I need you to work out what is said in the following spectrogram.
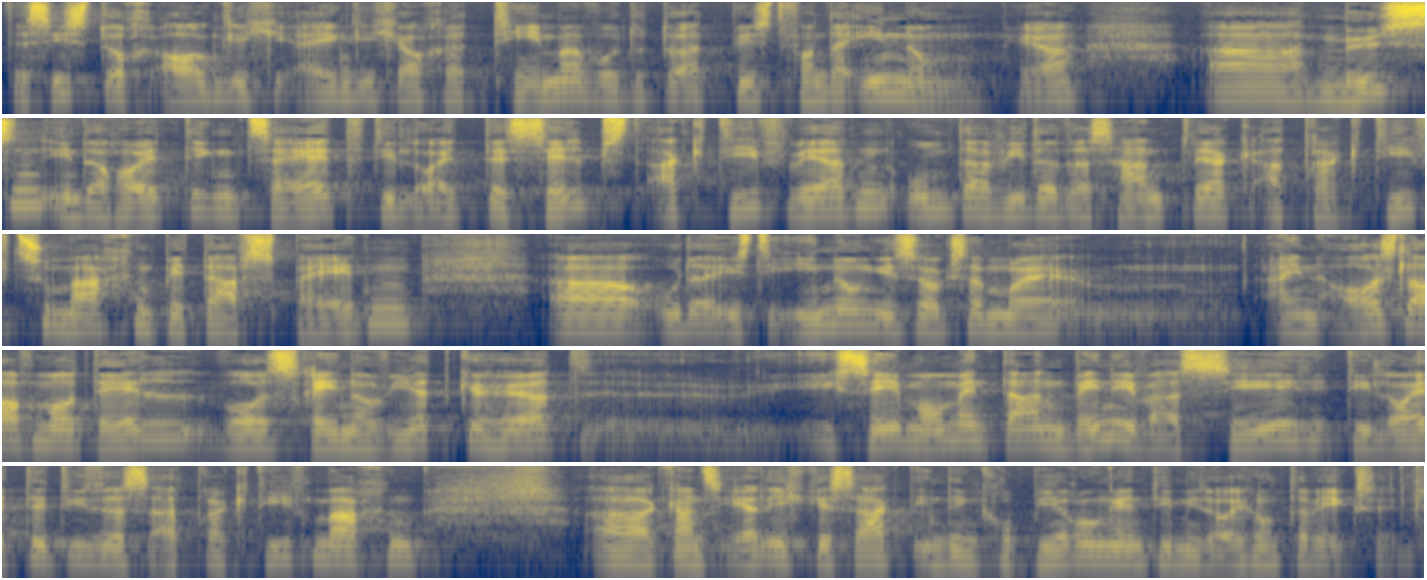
das ist doch eigentlich, eigentlich auch ein Thema, wo du dort bist von der Innung, ja. Äh, müssen in der heutigen Zeit die Leute selbst aktiv werden, um da wieder das Handwerk attraktiv zu machen? Bedarf es beiden? Äh, oder ist die Innung, ich sage es einmal, ein Auslaufmodell, was renoviert gehört. Ich sehe momentan, wenn ich was sehe, die Leute, die das attraktiv machen, äh, ganz ehrlich gesagt, in den Gruppierungen, die mit euch unterwegs sind.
